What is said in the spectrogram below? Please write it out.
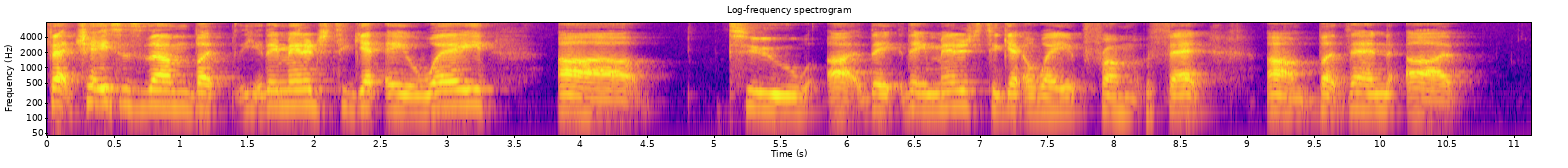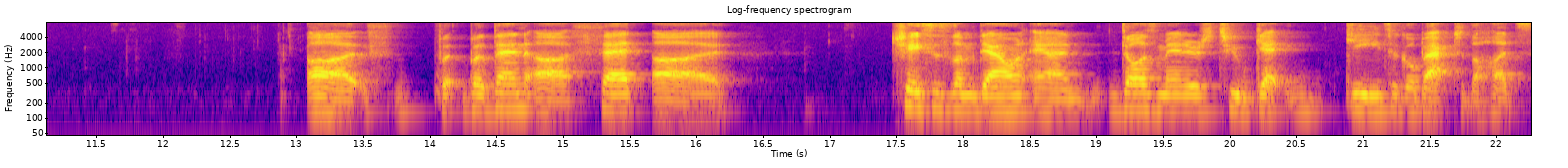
Fett chases them, but they manage to get away. Uh, to uh, they they manage to get away from Fett, um, but then uh, uh, but but then uh, Fett uh chases them down and does manage to get Gee to go back to the Hutts,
